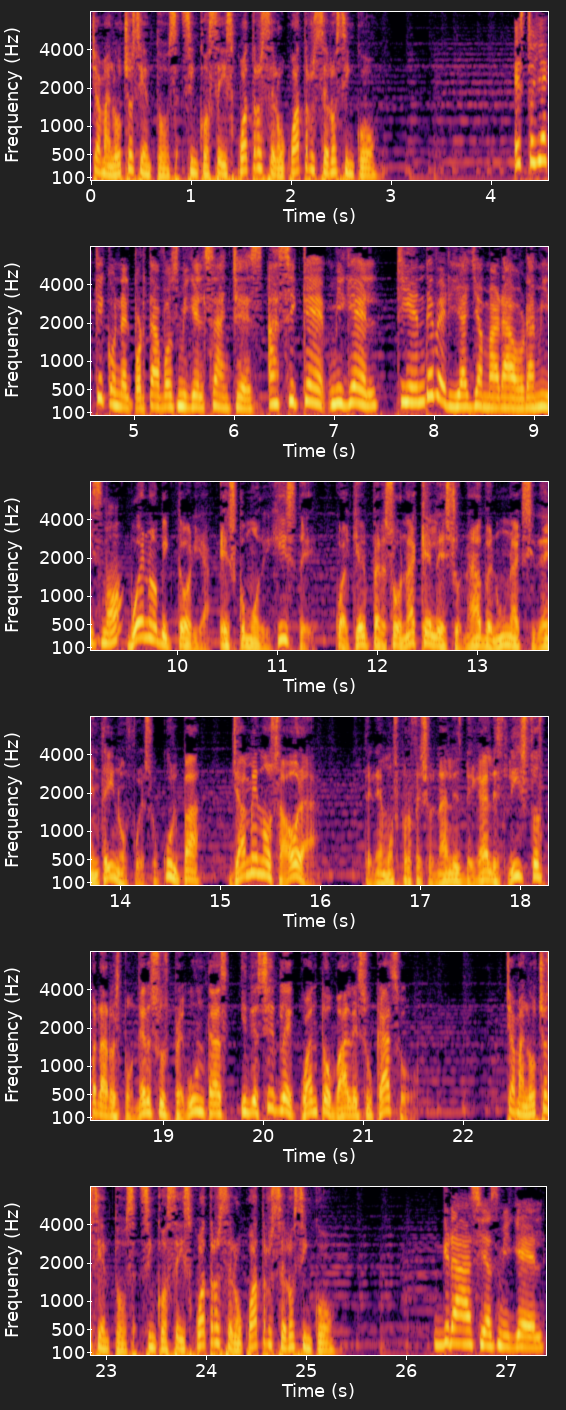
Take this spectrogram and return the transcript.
Llama al 800-564-0405. Estoy aquí con el portavoz Miguel Sánchez, así que, Miguel, ¿quién debería llamar ahora mismo? Bueno, Victoria, es como dijiste. Cualquier persona que lesionado en un accidente y no fue su culpa, llámenos ahora. Tenemos profesionales legales listos para responder sus preguntas y decirle cuánto vale su caso. Llama al 800-564-0405. Gracias, Miguel.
